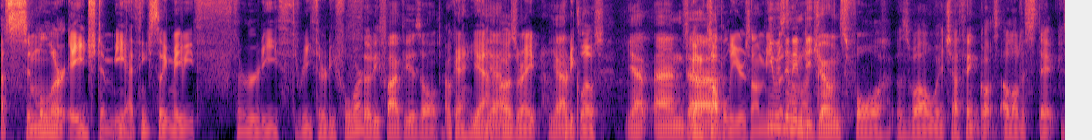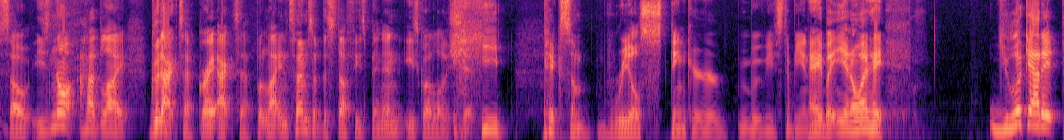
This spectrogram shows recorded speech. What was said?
a similar age to me. I think he's like maybe 33, 34. 35 years old. Okay, yeah, Yeah. I was right. Yeah. Pretty close. Yeah, and he's Got uh, a couple of years on me. He was in Indy much. Jones 4 as well, which I think got a lot of stick. So he's not had like good actor, great actor, but like in terms of the stuff he's been in, he's got a lot of shit. He picked some real stinker movies to be in. Hey, but you know what? Hey, you look at it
